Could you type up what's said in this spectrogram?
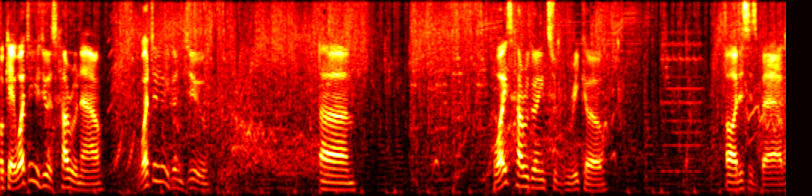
Okay, what do you do as Haru now? What do you even do? Um Why is Haru going to Rico? Oh, this is bad.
